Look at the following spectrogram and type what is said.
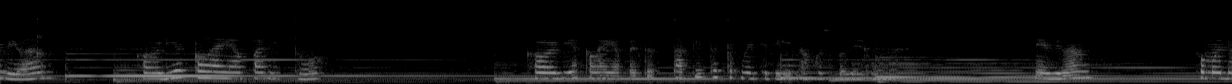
dia bilang kalau dia kelayapan itu kalau dia kelayapan itu tapi tetap ngejadiin aku sebagai rumah. Dia bilang ke mana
